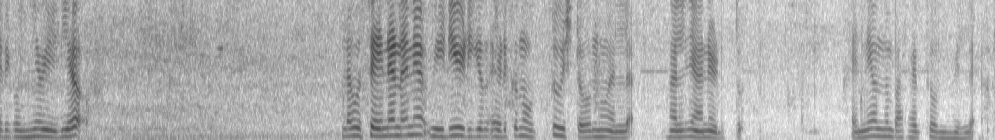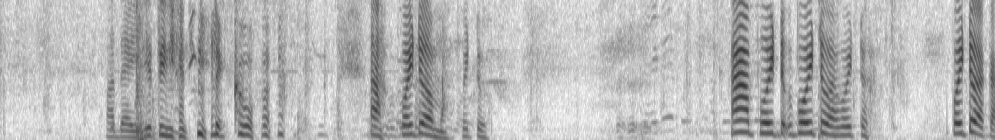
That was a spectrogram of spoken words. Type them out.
ഒരു കുഞ്ഞു വീഡിയോ. എന്റെ ഹുസൈനണ്ണന് വീഡിയോ ഇടിക്കുന്ന എടുക്കുന്ന ഒട്ടും ഇഷ്ടമൊന്നുമല്ല. എന്നാലും ഞാൻ എടുത്തു. എന്നെ ഒന്നും പറയത്തൊന്നുമില്ല. ആ ധൈര്യത്തിൽ ഞാൻ എടുക്കുമോ ആ പോയിട്ട് വാ അമ്മ പോയിട്ട് വാ. ആ പോയിട്ട് പോയിട്ട് വാ പോയിട്ട് വാ. പോയിട്ട് വാക്ക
